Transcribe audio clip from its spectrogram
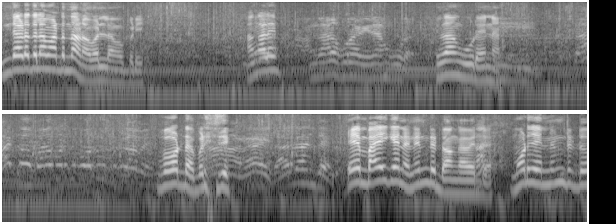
இந்த இடத்துல மட்டும்தானோ வெள்ளம் இப்படி? அங்காலே அங்கால கூட என்ன? போட்ட பிடிச்சி ஏன் பைக் என்ன நின்றுட்டோம் அங்கே வச்சு முடிஞ்ச நின்றுட்டு?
